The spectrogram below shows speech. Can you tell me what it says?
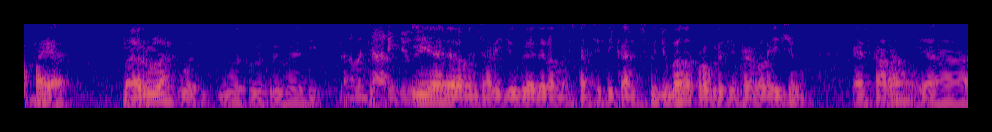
apa ya? Baru lah buat buat gue pribadi. Dalam mencari juga. Iya, dalam mencari juga, dalam menspesifikan. Setuju banget progressive revelation. Kayak sekarang ya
